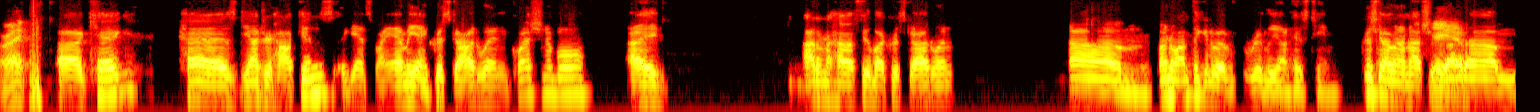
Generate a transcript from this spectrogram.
All right. Uh, Keg has DeAndre Hopkins against Miami and Chris Godwin questionable. I I don't know how I feel about Chris Godwin. Um, oh no, I'm thinking of Ridley on his team. Chris Godwin, I'm not sure Yeah, about. Um,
